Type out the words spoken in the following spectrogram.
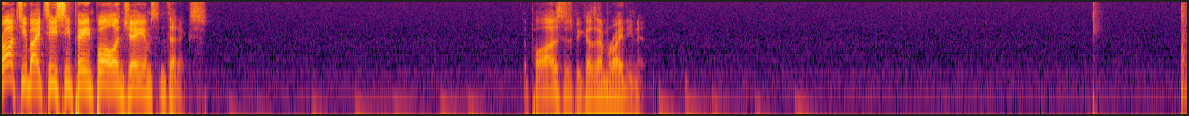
Brought to you by TC Paintball and JM Synthetics. The pause is because I'm writing it.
